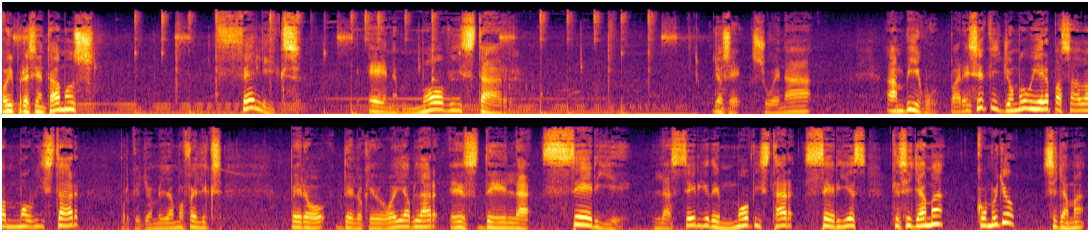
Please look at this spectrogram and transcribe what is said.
Hoy presentamos Félix en Movistar. Yo sé, suena ambiguo. Parece que yo me hubiera pasado a Movistar, porque yo me llamo Félix, pero de lo que voy a hablar es de la serie, la serie de Movistar Series que se llama, como yo, se llama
